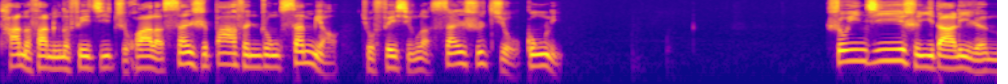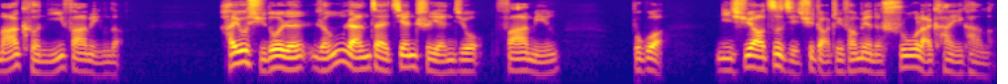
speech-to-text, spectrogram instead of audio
他们发明的飞机只花了三十八分钟三秒就飞行了三十九公里。收音机是意大利人马可尼发明的，还有许多人仍然在坚持研究发明。不过，你需要自己去找这方面的书来看一看了。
